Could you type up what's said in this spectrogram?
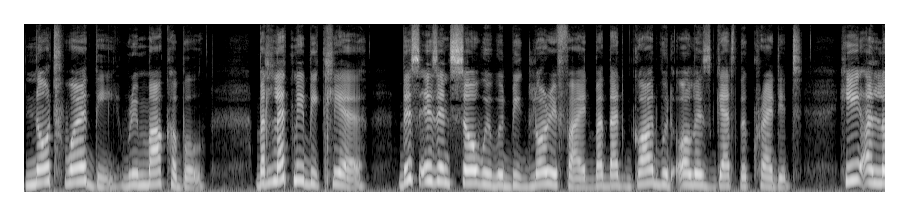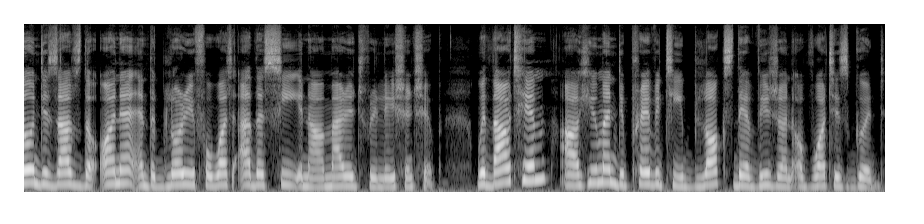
noteworthy, remarkable. But let me be clear this isn't so we would be glorified, but that God would always get the credit. He alone deserves the honor and the glory for what others see in our marriage relationship. Without Him, our human depravity blocks their vision of what is good.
